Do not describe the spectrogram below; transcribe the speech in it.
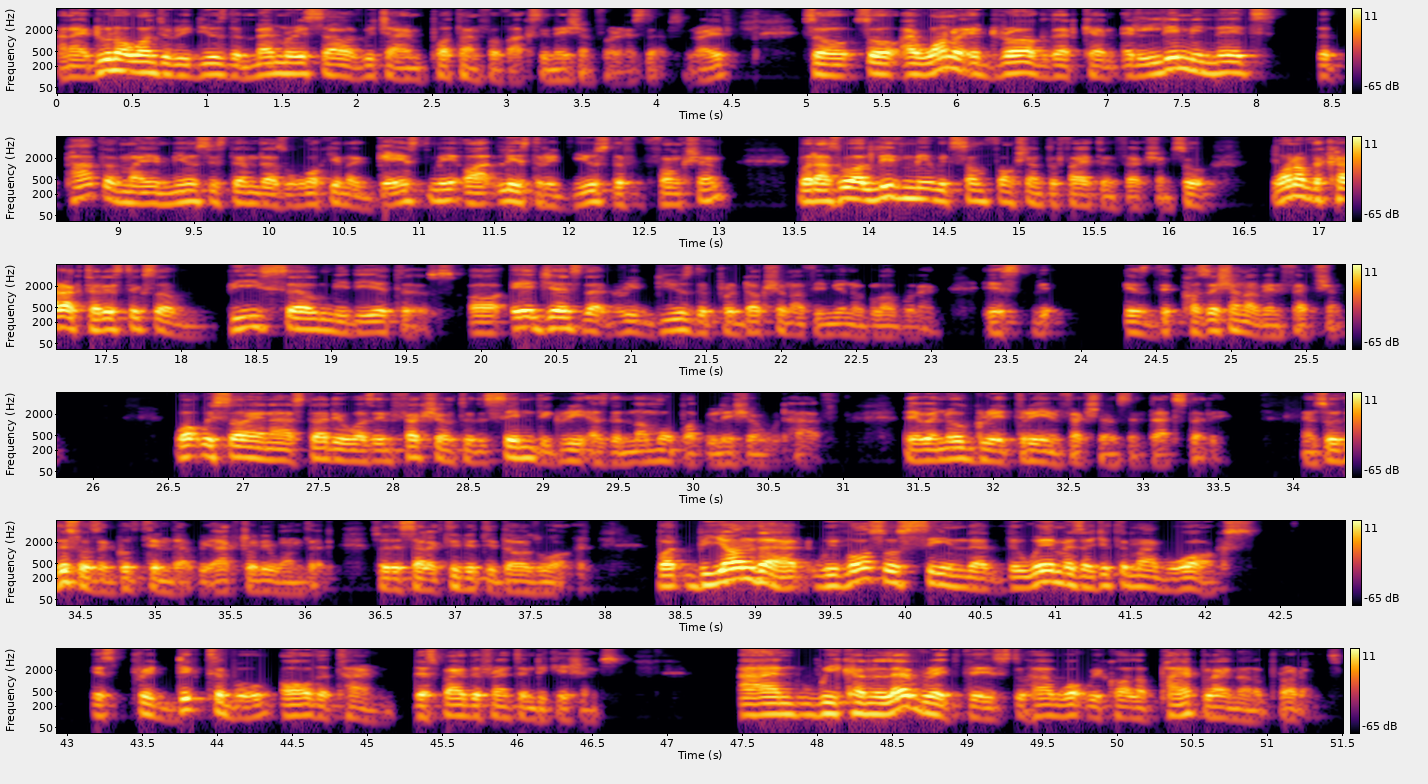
And I do not want to reduce the memory cells, which are important for vaccination, for instance, right? So, so I want a drug that can eliminate the part of my immune system that's working against me, or at least reduce the function, but as well leave me with some function to fight infection. So one of the characteristics of B cell mediators or agents that reduce the production of immunoglobulin is the, is the causation of infection. What we saw in our study was infection to the same degree as the normal population would have. There were no grade three infections in that study. And so this was a good thing that we actually wanted. So the selectivity does work. But beyond that, we've also seen that the way mezagitamab works is predictable all the time, despite different indications. And we can leverage this to have what we call a pipeline on a product.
